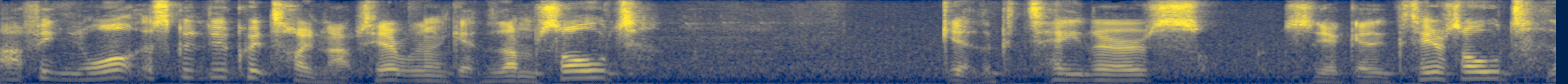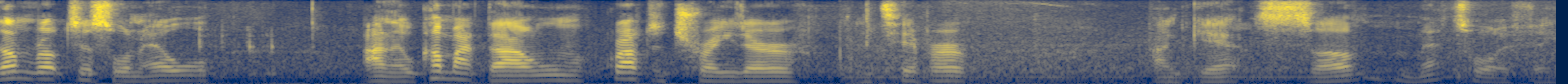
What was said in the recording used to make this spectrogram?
I think, you know what, let's go do a quick time lapse here. We're going to get the number sold, get the containers, so yeah, get then sold, number up to this Hill, and then we'll come back down, grab the trader and tipper, and get some metal, I think.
